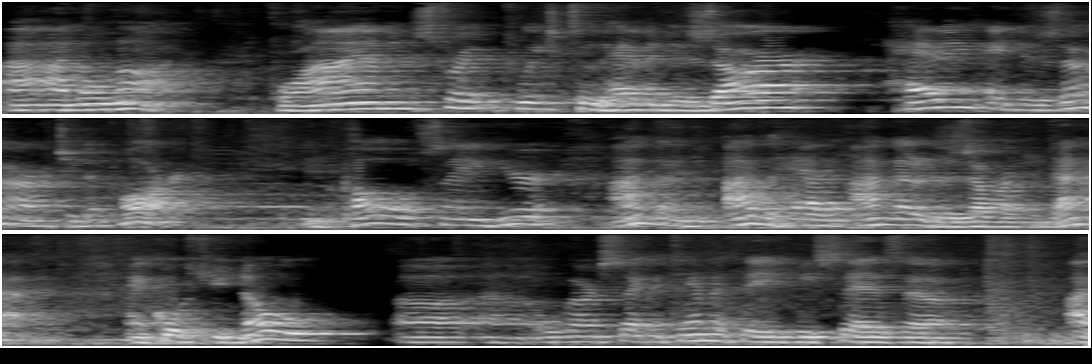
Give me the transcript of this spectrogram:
I, I know not. For I am in a strait betwixt two, having desire, having a desire to depart. And Paul's saying here, I got I have I got a desire to die. And of course, you know uh, uh, over in Second Timothy, he says, uh, "I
